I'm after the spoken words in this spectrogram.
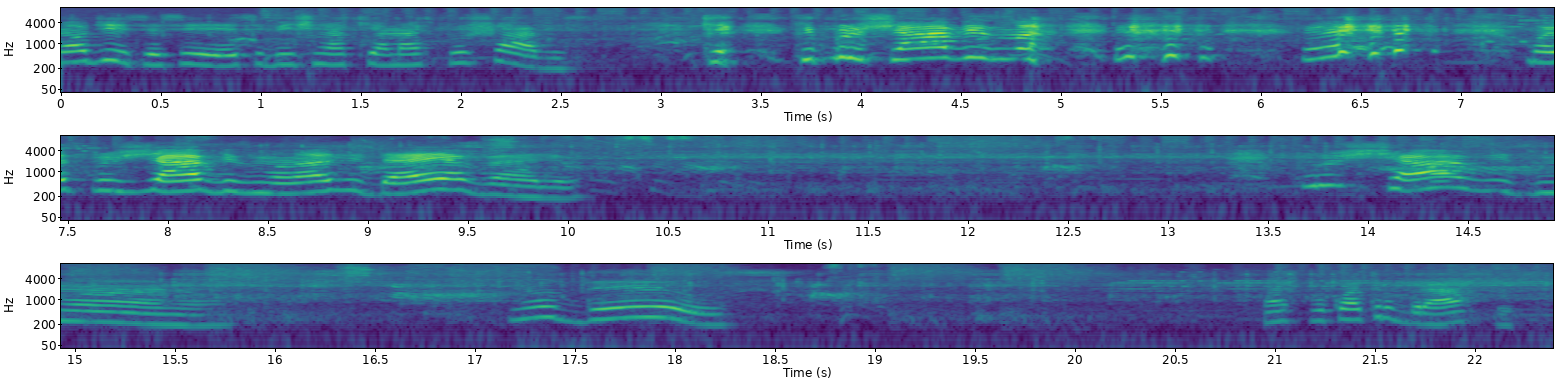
Como eu disse, esse, esse bichinho aqui é mais pro Chaves. Que, que pro Chaves, mano. mais pro Chaves, mano. As ideias, velho. Pro Chaves, mano. Meu Deus. Mais por quatro braços.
